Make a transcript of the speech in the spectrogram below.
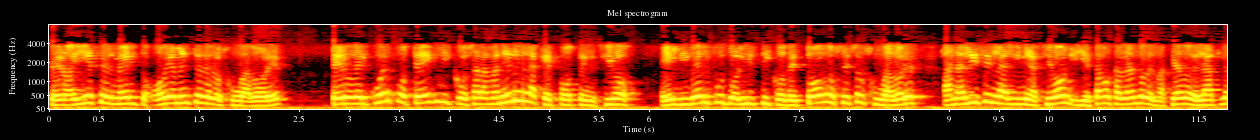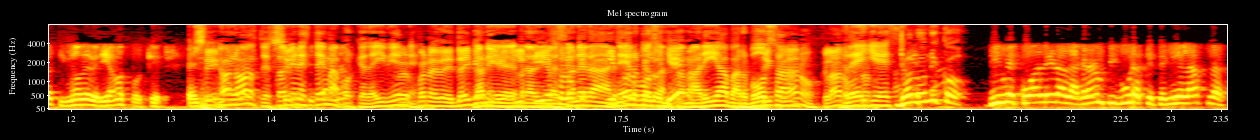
pero ahí es el mérito, obviamente de los jugadores, pero del cuerpo técnico, o sea, la manera en la que potenció el nivel futbolístico de todos esos jugadores, analicen la alineación y estamos hablando demasiado del Atlas y no deberíamos porque el Sí. No, no, está Sí. bien este tema porque de ahí viene. Bueno, de- de ahí La, viene, la alineación que- era Nervo, Santa lleva. María, Barbosa, Sí, claro, claro, Reyes, Yo lo único, Dime cuál era la gran figura que tenía el Atlas.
